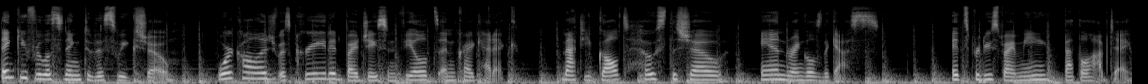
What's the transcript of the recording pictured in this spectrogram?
Thank you for listening to this week's show. War College was created by Jason Fields and Craig Heddick. Matthew Gault hosts the show and wrangles the guests. It's produced by me, Bethel Habte.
